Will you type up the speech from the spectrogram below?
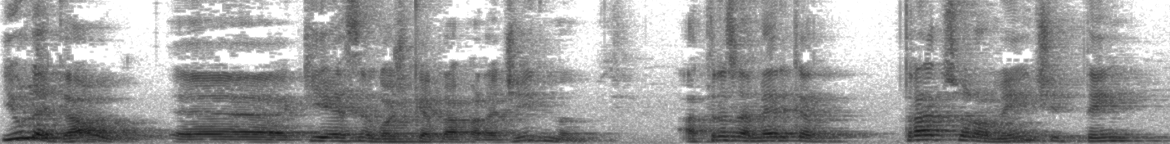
E o legal, é, que é esse negócio de quebrar paradigma, a Transamérica tradicionalmente tem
